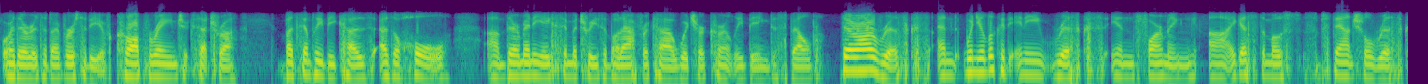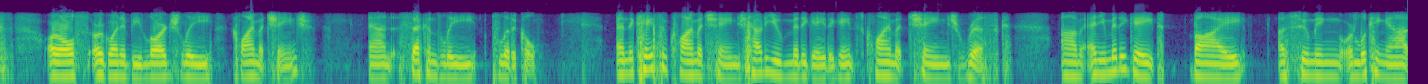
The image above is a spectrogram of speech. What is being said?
or there is a diversity of crop range, etc., but simply because, as a whole, um, there are many asymmetries about Africa which are currently being dispelled. There are risks, and when you look at any risks in farming, uh, I guess the most substantial risks are also are going to be largely climate change, and secondly, political. In the case of climate change, how do you mitigate against climate change risk? Um, and you mitigate by assuming or looking at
